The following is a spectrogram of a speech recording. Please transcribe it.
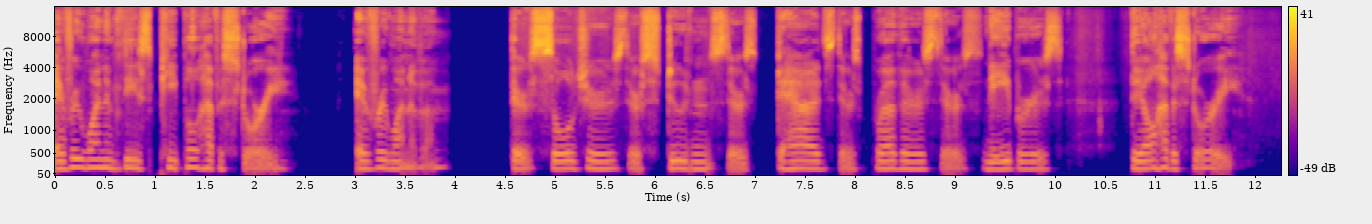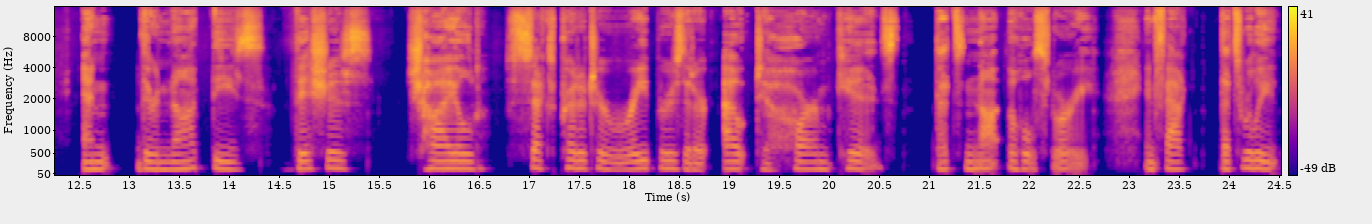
Every one of these people have a story. Every one of them. There's soldiers, there's students, there's dads, there's brothers, there's neighbors. They all have a story. And they're not these vicious child sex predator rapers that are out to harm kids. That's not the whole story. In fact, that's really,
